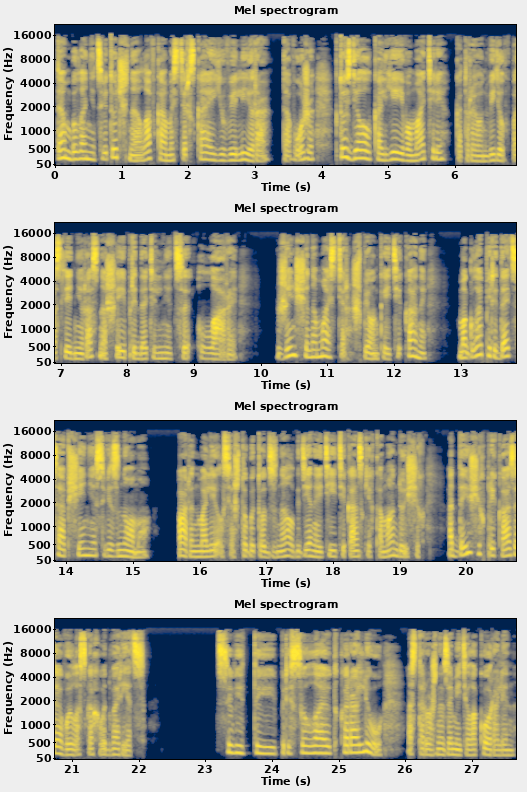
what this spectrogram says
Там была не цветочная лавка, а мастерская ювелира, того же, кто сделал колье его матери, которое он видел в последний раз на шее предательницы Лары. Женщина-мастер, шпионка Этиканы, могла передать сообщение связному. Арен молился, чтобы тот знал, где найти этиканских командующих – отдающих приказы о вылазках во дворец. «Цветы присылают королю», — осторожно заметила Королин.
